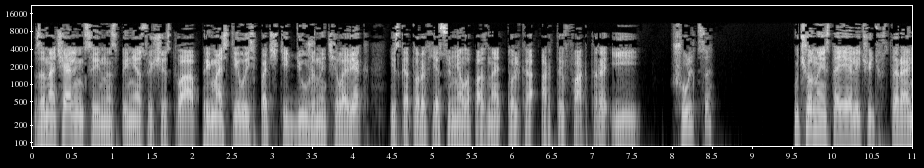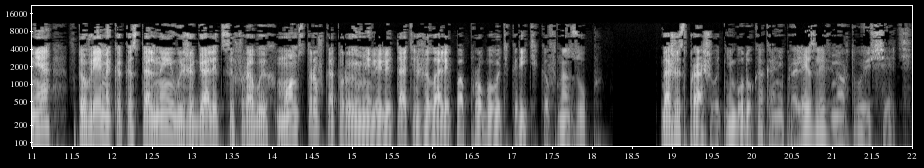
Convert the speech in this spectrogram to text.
За начальницей на спине существа примостилась почти дюжина человек, из которых я сумел опознать только артефактора и... Шульца? Ученые стояли чуть в стороне, в то время как остальные выжигали цифровых монстров, которые умели летать и желали попробовать критиков на зуб. Даже спрашивать не буду, как они пролезли в мертвую сеть.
